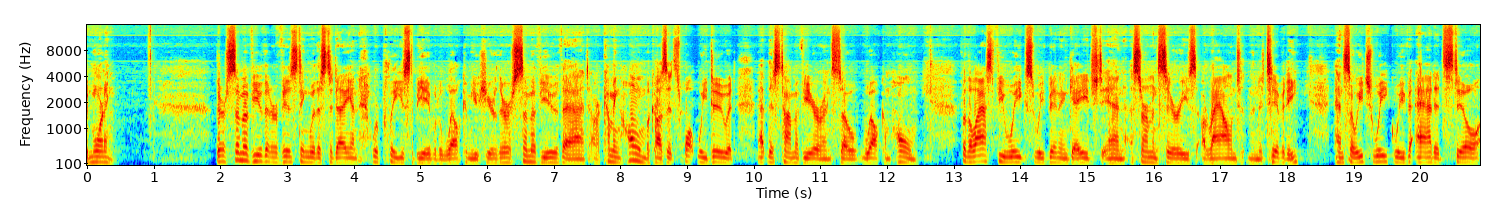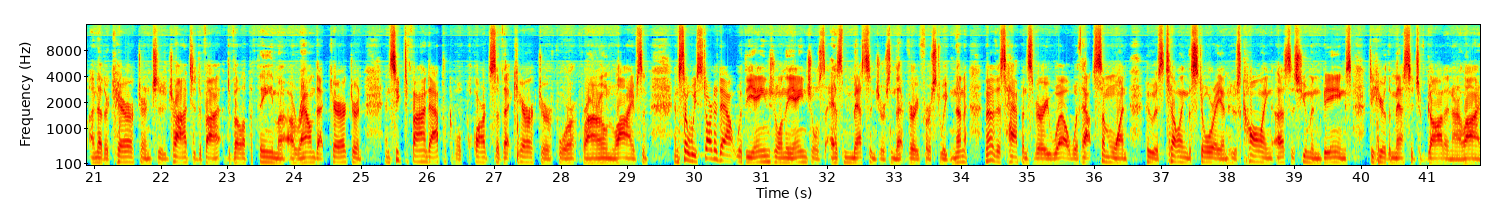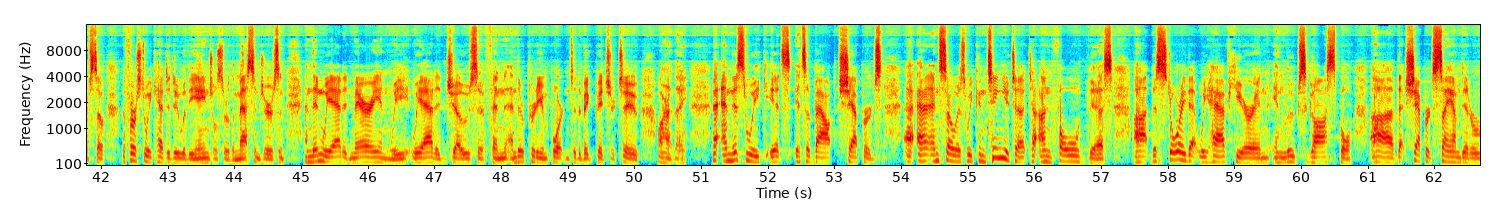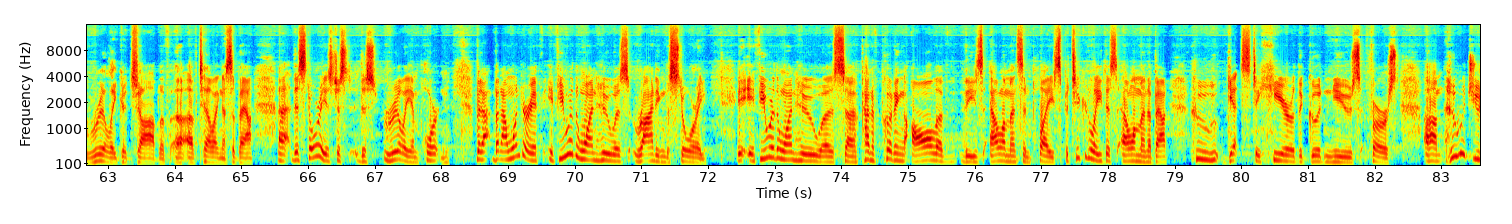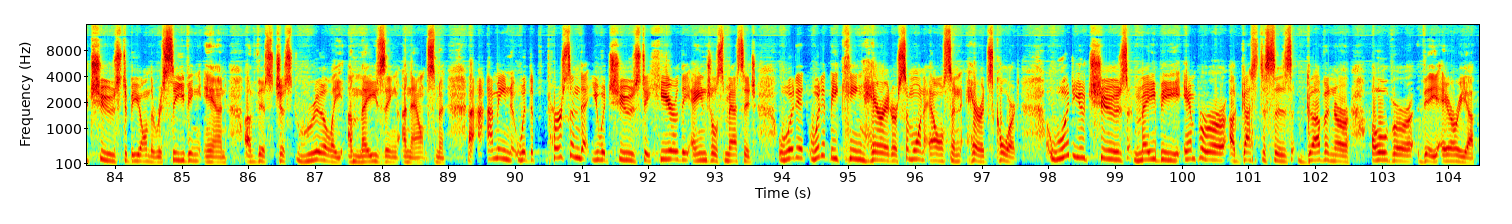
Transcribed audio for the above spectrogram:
Good morning. There are some of you that are visiting with us today, and we're pleased to be able to welcome you here. There are some of you that are coming home because it's what we do at, at this time of year, and so welcome home. For the last few weeks, we've been engaged in a sermon series around the Nativity. And so each week we've added still another character and to try to devi- develop a theme around that character and, and seek to find applicable parts of that character for, for our own lives. And, and so we started out with the angel and the angels as messengers in that very first week. None, none of this happens very well without someone who is telling the story and who's calling us as human beings to hear the message of God in our lives. So the first week had to do with the angels or the messengers. And, and then we added Mary and we, we added Joseph, and, and they're pretty important to the big picture too, aren't they? And this week it's, it's about shepherds. Uh, and, so as we continue to, to unfold this, uh, the story that we have here in, in Luke's gospel, uh, that Shepherd Sam did a really good job of, uh, of telling us about, uh, the story is just this really important. But I, but I wonder if, if you were the one who was writing the story, if you were the one who was uh, kind of putting all of these elements in place, particularly this element about who gets to hear the good news first, um, who would you choose to be on the receiving end of this just really amazing announcement? I, I mean, would the person that you would choose to hear the angel's message, would it, would it be King Herod or someone else in Herod's court? Would you choose maybe Emperor Augustus's governor over the area.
